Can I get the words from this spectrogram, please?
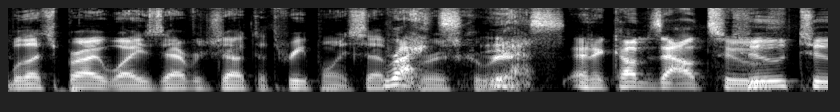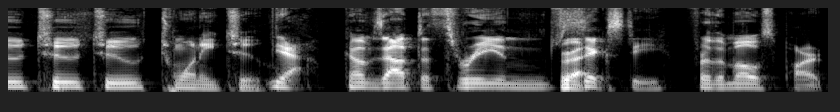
Well, that's probably why he's averaged out to 3.7 right. for his career. Yes. And it comes out to Two, two, two, two, 22. Yeah, comes out to three and Right. sixty for the most part.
